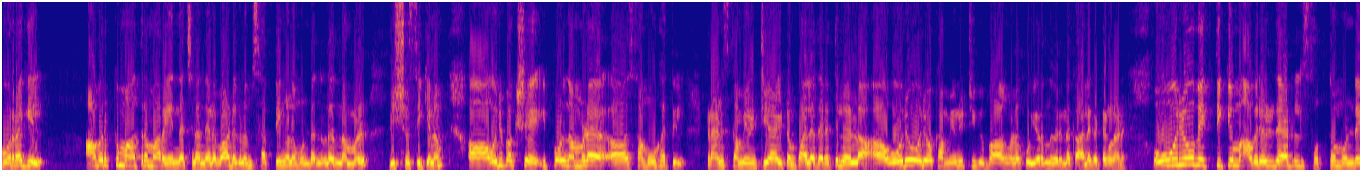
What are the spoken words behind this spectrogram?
പുറകിൽ അവർക്ക് മാത്രം അറിയുന്ന ചില നിലപാടുകളും സത്യങ്ങളും ഉണ്ടെന്നുള്ളത് നമ്മൾ വിശ്വസിക്കണം. ഒരു പക്ഷേ ഇപ്പോൾ നമ്മുടെ സമൂഹത്തിൽ ട്രാൻസ് കമ്മ്യൂണിറ്റി ആയിട്ടും പലതരത്തിലുള്ള ഓരോ ഓരോ കമ്മ്യൂണിറ്റി വിഭാഗങ്ങളൊക്കെ ഉയർന്നു വരുന്ന കാലഘട്ടങ്ങളാണ്. ഓരോ വ്യക്തിക്കും അവരുടേതായിട്ടുള്ള സ്വത്വമുണ്ട്.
